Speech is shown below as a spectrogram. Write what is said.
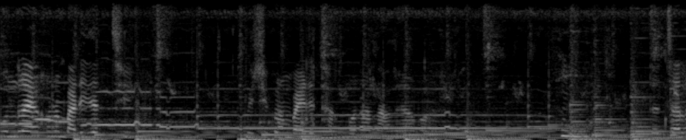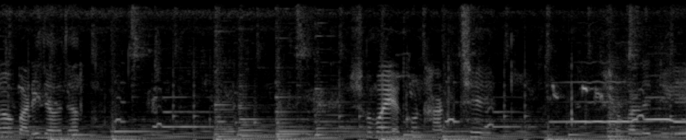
বন্ধুরা, এখন বাড়ি যাচ্ছি। বেশিক্ষণ বাইরে থাকব না নাহলে আবার তো চলো, বাড়ি যাওয়া যাক। সবাই এখন হাঁটছে। সকালের দিকে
